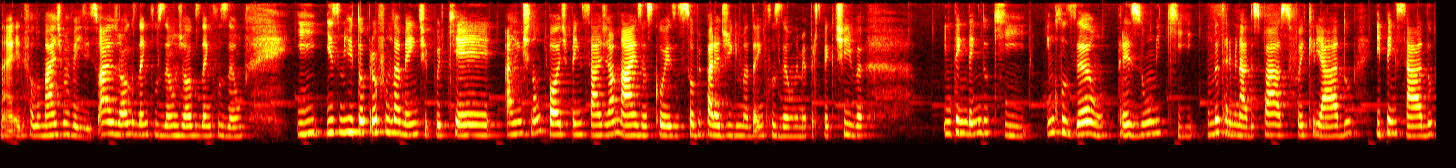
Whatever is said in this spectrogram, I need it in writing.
né? Ele falou mais de uma vez isso. Ah, os jogos da inclusão, os jogos da inclusão. E isso me irritou profundamente porque a gente não pode pensar jamais as coisas sob o paradigma da inclusão, na minha perspectiva, entendendo que inclusão presume que um determinado espaço foi criado e pensado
